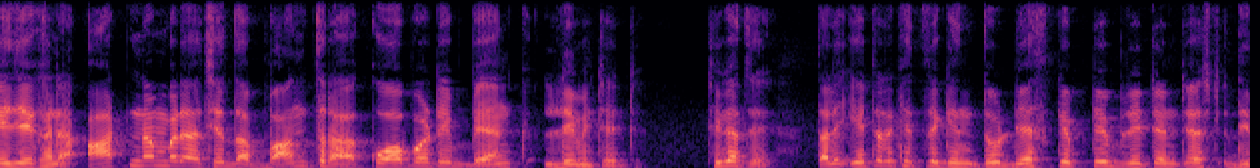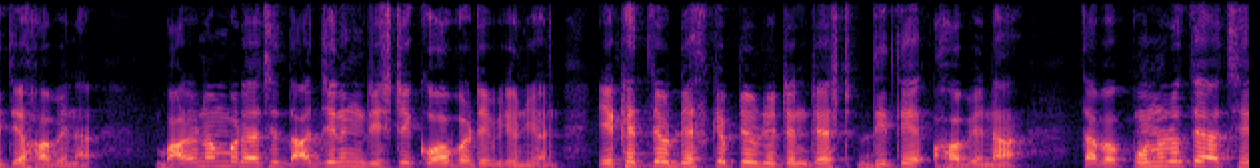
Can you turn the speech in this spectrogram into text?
এই যে এখানে আট নম্বরে আছে the Bantra cooperative bank limited, ঠিক আছে? তাহলে এটার ক্ষেত্রে কিন্তু ডেসক্রিপটিভ রিটেন টেস্ট দিতে হবে না। বারো নম্বরে আছে দার্জিলিং ডিস্ট্রিক্ট কোঅপারেটিভ ইউনিয়ন, এক্ষেত্রেও ডেসক্রিপটিভ রিটেন টেস্ট দিতে হবে না। তারপর পনেরোতে আছে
